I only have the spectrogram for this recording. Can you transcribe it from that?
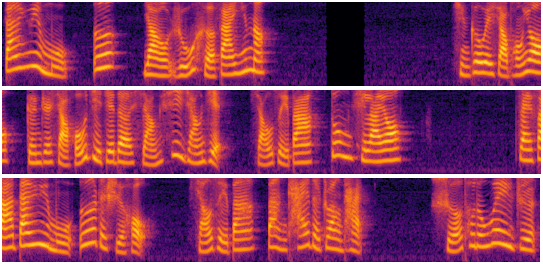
单韵母 “e” 要如何发音呢？请各位小朋友跟着小猴姐姐的详细讲解，小嘴巴动起来哦。在发单韵母 “e” 的时候，小嘴巴半开的状态，舌头的位置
